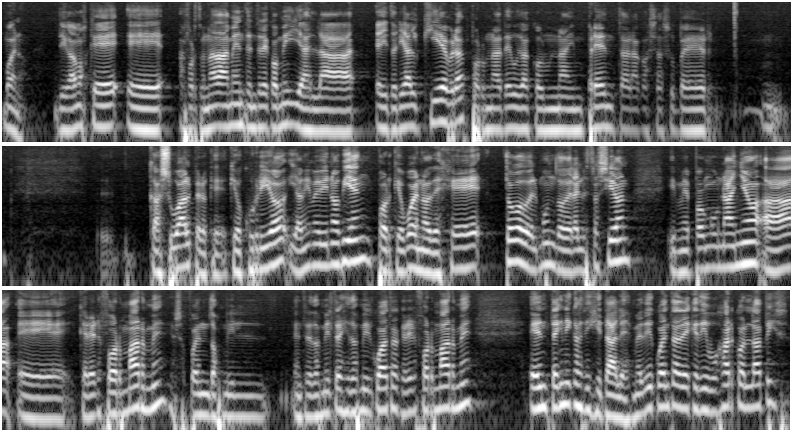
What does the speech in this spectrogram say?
Bueno, digamos que eh, afortunadamente, entre comillas, la editorial quiebra por una deuda con una imprenta, una cosa súper mm, casual, pero que, ocurrió y a mí me vino bien porque, bueno, dejé todo el mundo de la ilustración y me pongo un año a eh, querer formarme, eso fue en 2000, entre 2003 y 2004, a querer formarme en técnicas digitales. Me di cuenta de que dibujar con lápiz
